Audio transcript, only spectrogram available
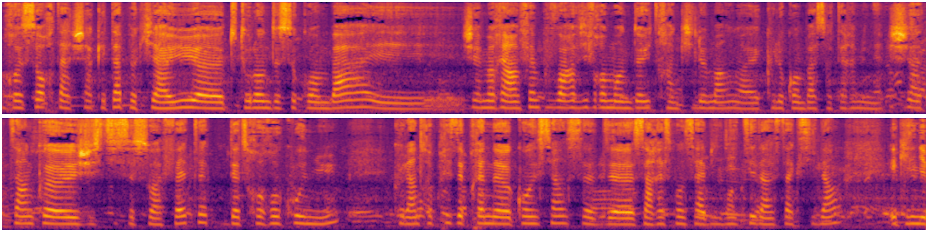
ressortent à chaque étape qu'il y a eu euh, tout au long de ce combat. Et j'aimerais enfin pouvoir vivre mon deuil tranquillement euh, et que le combat soit terminé. J'attends que justice soit faite, d'être reconnue que l'entreprise prenne conscience de sa responsabilité dans cet accident et qu'il n'y ait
